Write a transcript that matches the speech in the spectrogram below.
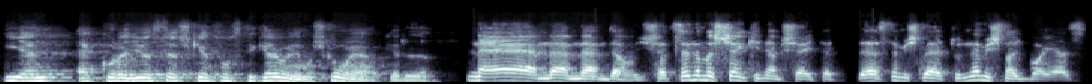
ilyen ekkora győztesként fogsz kerülni? Most komolyan kérdezem. Nem, nem, nem, de hogy. Hát szerintem ezt senki nem sejtett, de ezt nem is lehet tudni, nem is nagy baj ez.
